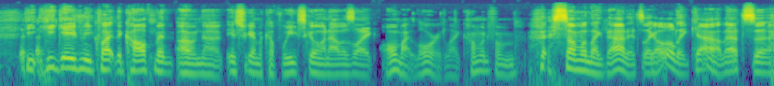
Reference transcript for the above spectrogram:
he he gave me quite the compliment on uh, Instagram a couple weeks ago, and I was like, "Oh my lord!" Like coming from someone like that, it's like, "Holy cow, that's uh,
